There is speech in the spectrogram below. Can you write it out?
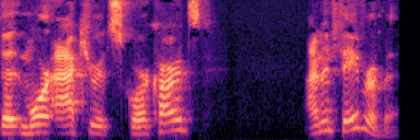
the more accurate scorecards, I'm in favor of it.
